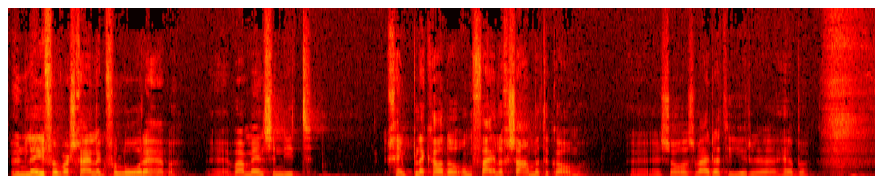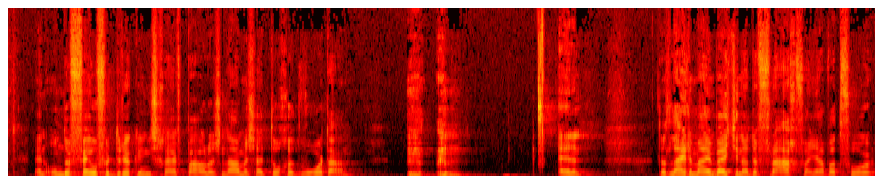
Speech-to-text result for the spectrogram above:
hun leven waarschijnlijk verloren hebben. waar mensen niet geen plek hadden om veilig samen te komen, zoals wij dat hier hebben. En onder veel verdrukking, schrijft Paulus, namen zij toch het woord aan. en dat leidde mij een beetje naar de vraag van, ja, wat voor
